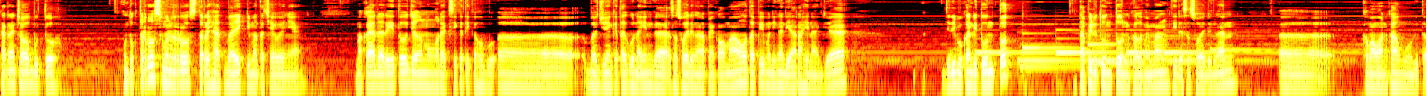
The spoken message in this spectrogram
Karena cowok butuh untuk terus-menerus terlihat baik di mata ceweknya maka dari itu jangan mengoreksi ketika hubu, uh, baju yang kita gunain gak sesuai dengan apa yang kau mau, tapi mendingan diarahin aja. Jadi bukan dituntut, tapi dituntun kalau memang tidak sesuai dengan uh, kemauan kamu gitu.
